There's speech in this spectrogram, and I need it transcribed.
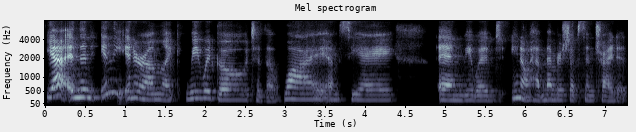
Yeah. And then in the interim, like we would go to the YMCA and we would you know have memberships and try to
